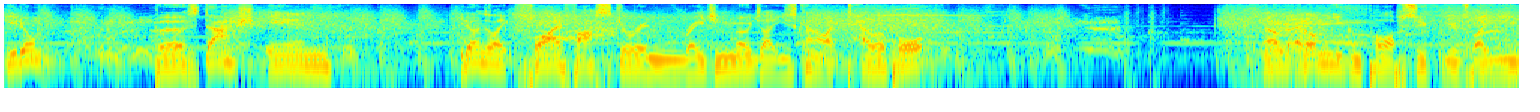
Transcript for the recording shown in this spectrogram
you don't burst dash in. You don't like fly faster in raging mode. Like you just kind of like teleport. Now, I don't think you can pull off super moves. Like you,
